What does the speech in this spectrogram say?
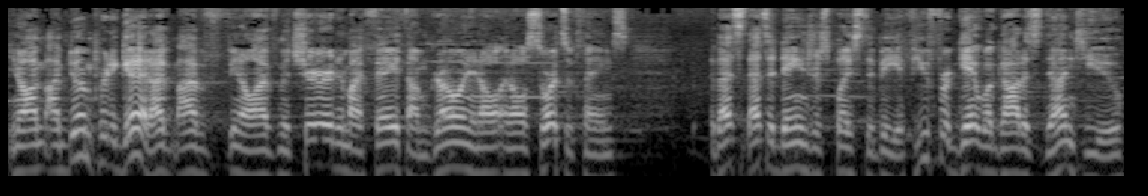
you know, I'm, I'm doing pretty good. I've, I've, you know, I've matured in my faith. I'm growing in all, in all sorts of things. But that's, that's a dangerous place to be. If you forget what God has done to you,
